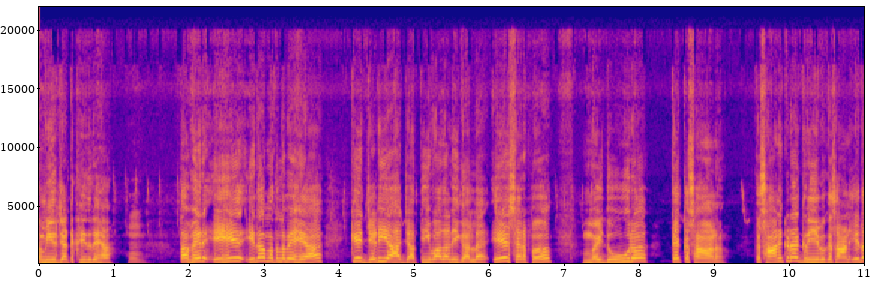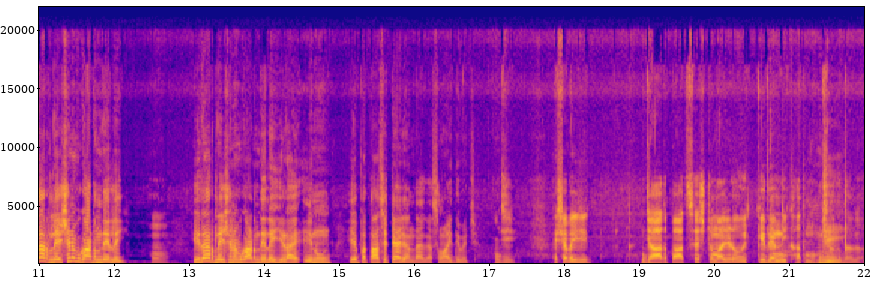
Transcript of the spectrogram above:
ਅਮੀਰ ਜੱਟ ਖਰੀਦ ਰਿਹਾ। ਹੂੰ। ਤਾਂ ਫਿਰ ਇਹ ਇਹਦਾ ਮਤਲਬ ਇਹ ਆ ਕਿ ਜਿਹੜੀ ਆਹ ਜਾਤੀਵਾਦ ਵਾਲੀ ਗੱਲ ਇਹ ਸਿਰਫ ਮਜ਼ਦੂਰ ਤੇ ਕਿਸਾਨ। ਕਿਸਾਨ ਕਿਹੜਾ? ਗਰੀਬ ਕਿਸਾਨ। ਇਹਦਾ ਰਿਲੇਸ਼ਨ ਵਿਗਾੜਨ ਦੇ ਲਈ। ਹੂੰ। ਇਹਦਾ ਰਿਲੇਸ਼ਨ ਵਿਗਾੜਨ ਦੇ ਲਈ ਜਿਹੜਾ ਇਹਨੂੰ ਇਹ ਪਤਾ ਸਿੱਟਿਆ ਜਾਂਦਾ ਹੈਗਾ ਸਮਾਜ ਦੇ ਵਿੱਚ। ਜੀ। ਅੱਛਾ ਬਈ ਜੀ ਜਾਤ ਪਾਤ ਸਿਸਟਮ ਆ ਜਿਹੜਾ ਉਹ ਇੱਕੇ ਦਿਨ ਨਹੀਂ ਖਤਮ ਹੋ ਸਕਦਾ।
